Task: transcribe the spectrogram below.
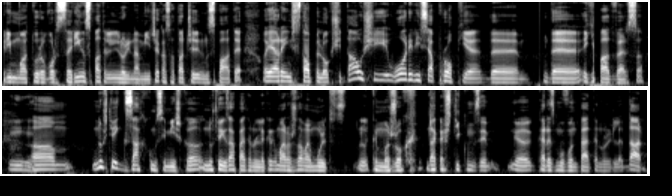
prima tură vor sări în spatele liniilor inamice ca să atace în spate. Ăia range stau pe loc și dau și warriorii se apropie de, de echipa adversă. Mm-hmm. Um, nu știu exact cum se mișcă, nu știu exact patternurile, cred că m-ar ajuta mai mult când mă joc, dacă știi cum se, uh, care sunt movement patternurile, dar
